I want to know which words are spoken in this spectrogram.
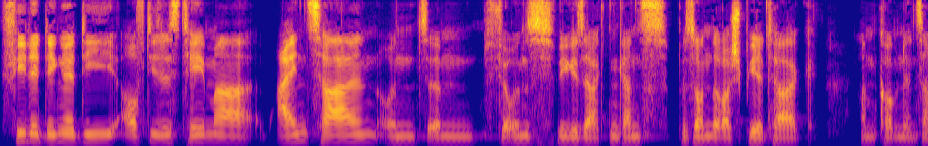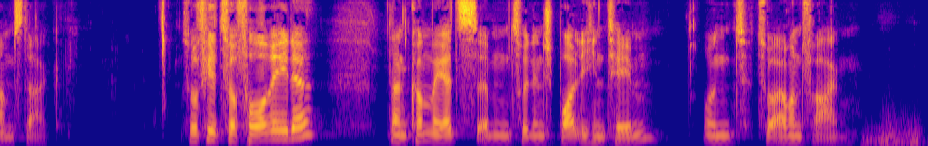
viele Dinge, die auf dieses Thema einzahlen und ähm, für uns, wie gesagt, ein ganz besonderer Spieltag am kommenden Samstag. So viel zur Vorrede. Dann kommen wir jetzt ähm, zu den sportlichen Themen und zu euren Fragen.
